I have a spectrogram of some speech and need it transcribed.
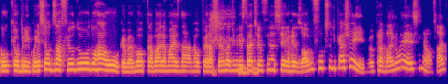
o que eu brinco. Esse é o desafio do, do Raul, que é meu irmão que trabalha mais na, na operação e no administrativo financeiro. Resolve o fluxo de caixa aí. Meu trabalho não é esse, não, sabe?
